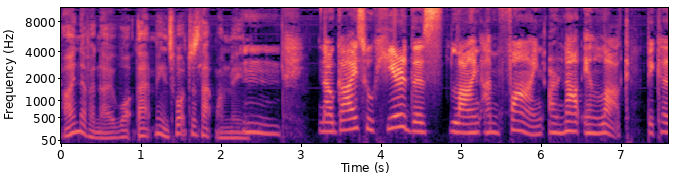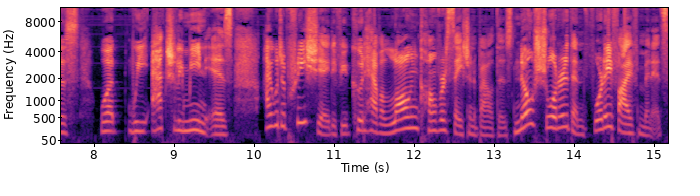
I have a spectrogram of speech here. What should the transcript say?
I never know what that means. What does that one mean? Now, guys who hear this line, I'm fine, are not in luck because what we actually mean is, I would appreciate if you could have a long conversation about this, no shorter than 45 minutes.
